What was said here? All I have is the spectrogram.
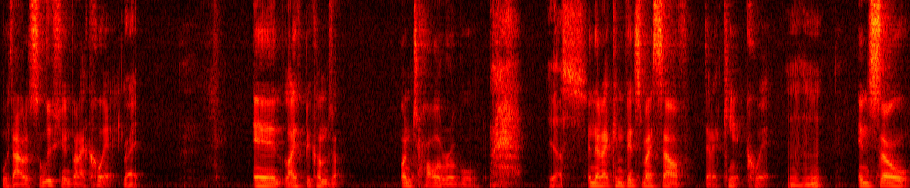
without a solution, but I quit. Right. And life becomes intolerable. Yes. And then I convince myself that I can't quit. Mm-hmm. And so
